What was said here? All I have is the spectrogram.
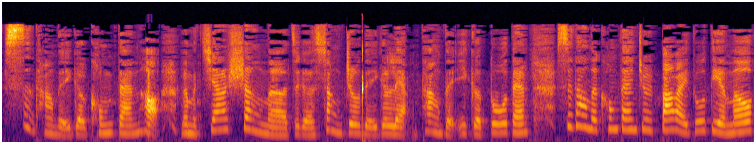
四趟的一个空单哈。那么加上呢这个上。周的一个两趟的一个多单，四趟的空单就八百多点喽。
